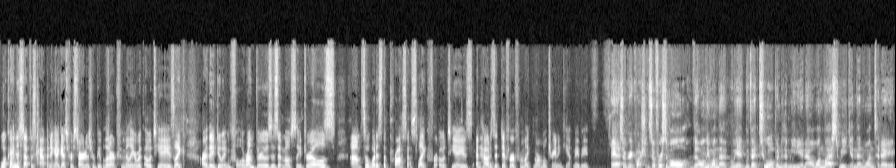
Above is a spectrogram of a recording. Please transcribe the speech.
what kind of stuff is happening, I guess, for starters, for people that aren't familiar with OTAs? Like, are they doing full run throughs? Is it mostly drills? Um, so, what is the process like for OTAs, and how does it differ from like normal training camp, maybe? Yeah, so great question. So first of all, the only one that we we've had two open to the media now, one last week and then one today.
